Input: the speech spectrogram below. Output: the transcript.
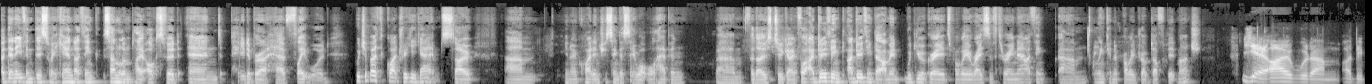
but then even this weekend, I think Sunderland play Oxford and Peterborough have Fleetwood, which are both quite tricky games. So, um, you know, quite interesting to see what will happen um, for those two going forward. I do think, I do think though. I mean, would you agree? It's probably a race of three now. I think um, Lincoln have probably dropped off a bit much. Yeah, I would. Um, I'd be,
